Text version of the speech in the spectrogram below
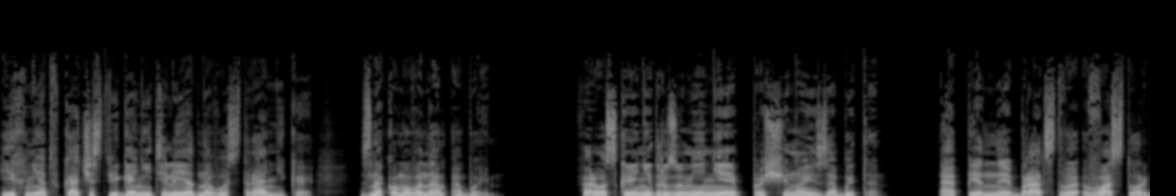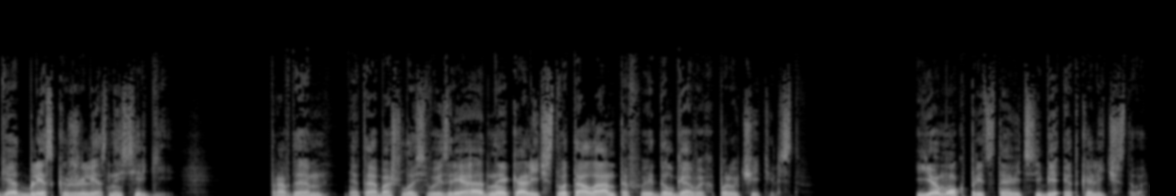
Их нет в качестве гонителей одного странника, знакомого нам обоим. Форосское недоразумение прощено и забыто, а пенное братство в восторге от блеска железной серьги. Правда, это обошлось в изрядное количество талантов и долговых поручительств. Я мог представить себе это количество.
